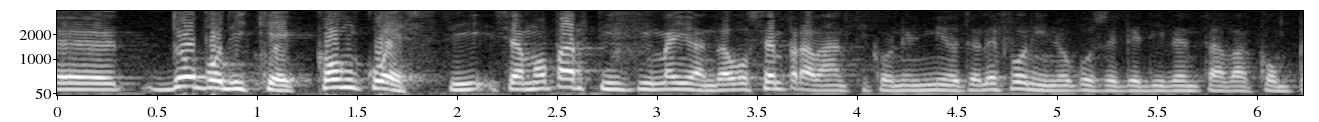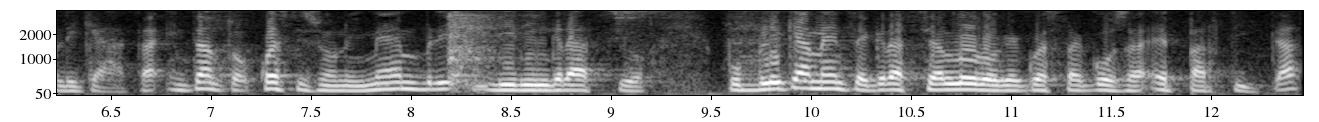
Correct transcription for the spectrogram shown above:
Eh, dopodiché con questi siamo partiti, ma io andavo sempre avanti con il mio telefonino, cosa che diventava complicata. Intanto questi sono i membri, li ringrazio pubblicamente, grazie a loro che questa cosa è partita.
